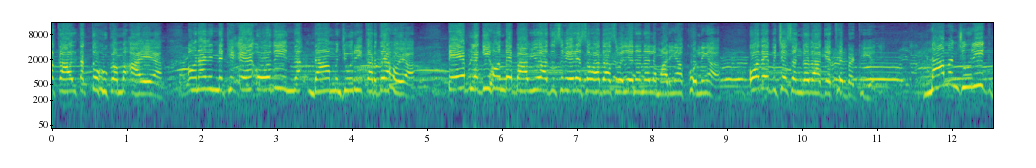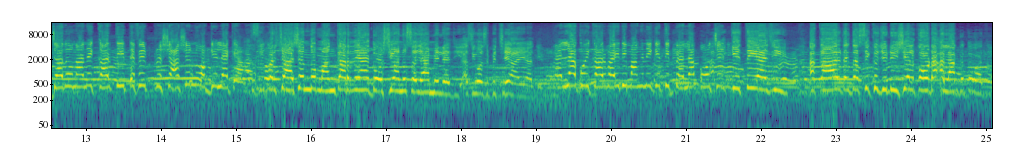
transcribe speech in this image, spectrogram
ਅਕਾਲ ਤਖਤ ਤੋਂ ਹੁਕਮ ਆਏ ਆ। ਉਹਨਾਂ ਨੇ ਨਖੀ- ਉਹਦੀ ਨਾ ਮਨਜ਼ੂਰੀ ਕਰਦੇ ਹੋਇਆ। ਟੇਪ ਲੱਗੀ ਹੋਣ ਦੇ ਬਾਵਜੂਦ ਅੱਜ ਸਵੇਰੇ 10:30 ਵਜੇ ਇਹਨਾਂ ਨੇ ਅਲਮਾਰੀਆਂ ਖੋਲੀਆਂ। ਉਹਦੇ ਪਿੱਛੇ ਸੰਗਤ ਆ ਕੇ ਇੱਥੇ ਬੈਠੀ ਹੈ ਜੀ। ਨਾ ਮਨਜ਼ੂਰੀ ਜਦ ਉਹਨਾਂ ਨੇ ਕਰਤੀ ਤੇ ਫਿਰ ਪ੍ਰਸ਼ਾਸਨ ਨੂੰ ਅੱਗੇ ਲੈ ਕੇ ਆਉਣਾ ਸੀ। ਪ੍ਰਸ਼ਾਸਨ ਤੋਂ ਮੰਗ ਕਰਦੇ ਹਾਂ ਦੋਸ਼ੀਆਂ ਨੂੰ ਸਜ਼ਾ ਮਿਲੇ ਜੀ। ਅਸੀਂ ਉਸ ਪਿੱਛੇ ਆਏ ਆ ਜੀ। ਪਹਿਲਾਂ ਕੋਈ ਕਾਰਵਾਈ ਦੀ ਮੰਗ ਨਹੀਂ ਕੀਤੀ ਪਹਿਲਾਂ ਪਹੁੰਚੇ। ਕੀਤੀ ਹੈ ਜੀ। ਅਕਾਲ ਤਖਤ ਦਾ ਸਿੱਖ ਜੁਡੀਸ਼ੀਅਲ ਕੋਰਟ ਅਲੱਗ ਤੋਂ ਆ ਜੀ।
